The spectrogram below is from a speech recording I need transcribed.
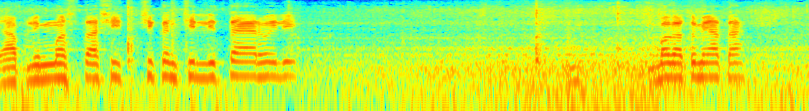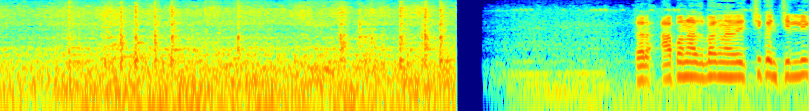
हे आपली मस्त अशी चिकन चिल्ली तयार होईल. बघा तुम्ही आता. तर आपण आज बघणार आहे चिकन चिल्ली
